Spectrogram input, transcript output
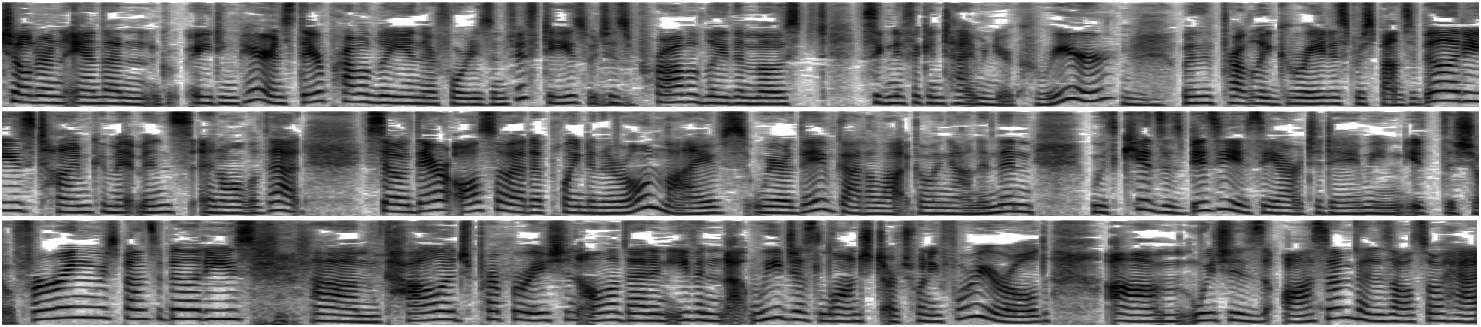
children and then aging parents, they're probably in their 40s and 50s, which is probably the most significant time in your career with probably greatest responsibilities, time commitments, and all of that. So they're also at a point in their own lives where they've got a lot going on. And then with kids as busy as they are today, I mean, it, the chauffeuring responsibilities, um, college preparation, all of that. And even uh, we just launched our 24 year old, um, which is awesome, but has also had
